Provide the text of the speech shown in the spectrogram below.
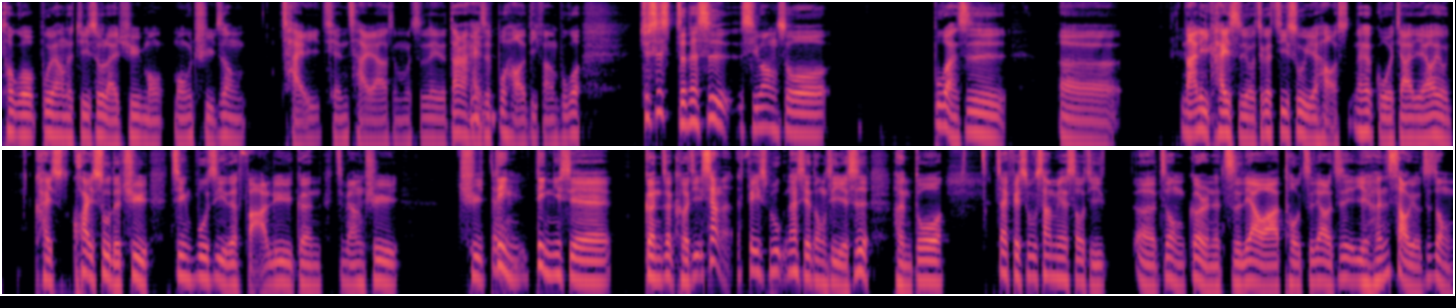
透过不一样的技术来去谋谋取这种财钱财啊什么之类的，当然还是嗯不好的地方。不过就是真的是希望说，不管是呃哪里开始有这个技术也好，那个国家也要有开始快速的去进步自己的法律跟怎么样去去定定一些跟这科技，像 Facebook 那些东西也是很多在 Facebook 上面收集。呃，这种个人的资料啊，偷资料这也很少有这种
